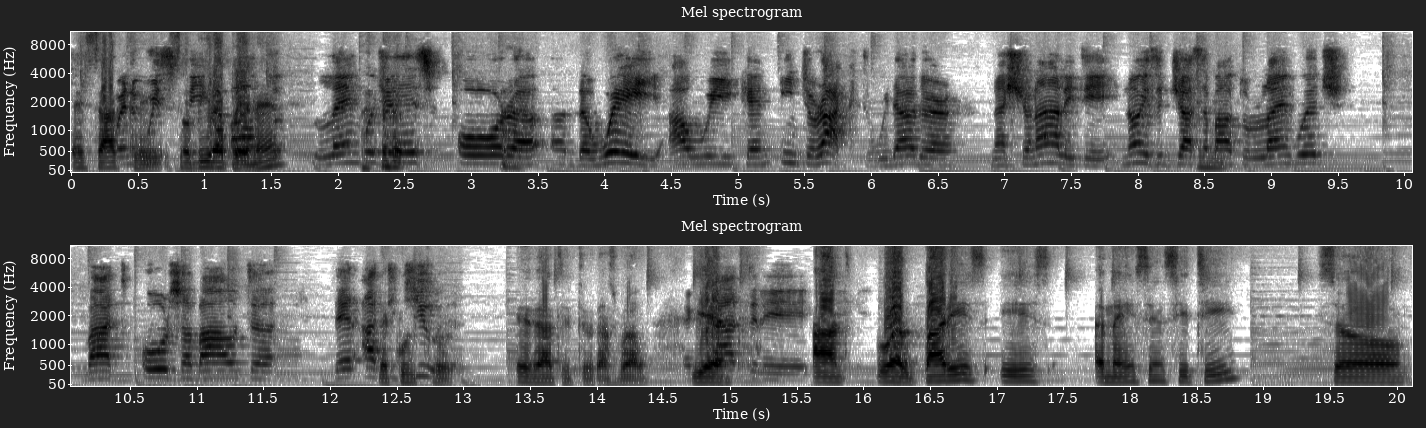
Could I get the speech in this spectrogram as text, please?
Exactly. When we So be open, about eh? languages or uh, uh, the way how we can interact with other nationality, not it's just Mhm. about language, but also about uh, their The attitude. culture, the attitude as well. Yeah. Exactly. And well, Paris is amazing city. So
